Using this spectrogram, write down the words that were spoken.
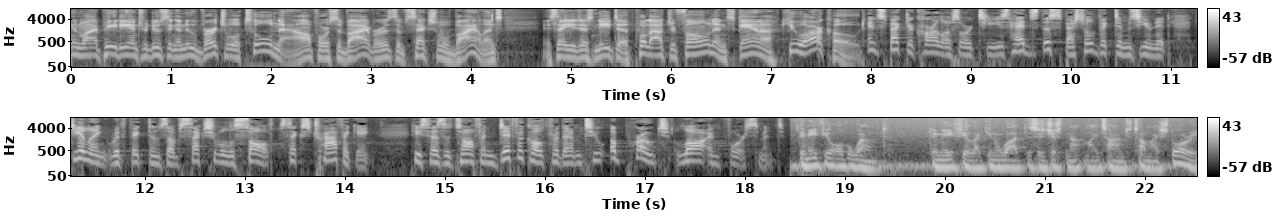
NYPD introducing a new virtual tool now for survivors of sexual violence. They say you just need to pull out your phone and scan a QR code. Inspector Carlos Ortiz heads the Special Victims Unit, dealing with victims of sexual assault, sex trafficking. He says it's often difficult for them to approach law enforcement. They may feel overwhelmed they may feel like, you know what, this is just not my time to tell my story.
